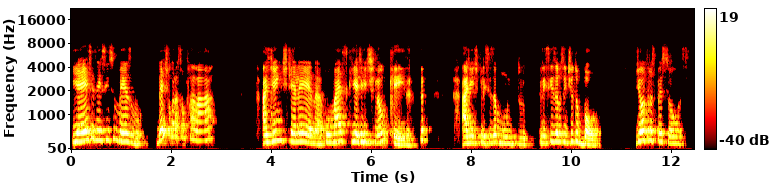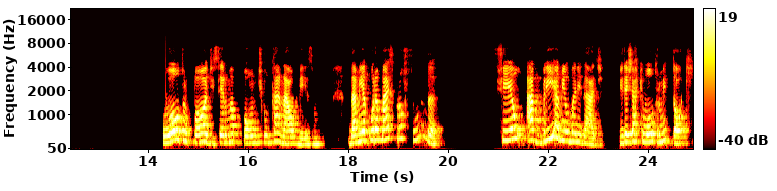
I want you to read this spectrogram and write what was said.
E é esse exercício mesmo. Deixa o coração falar. A gente, Helena, por mais que a gente não queira, a gente precisa muito, precisa no sentido bom, de outras pessoas. O outro pode ser uma ponte, um canal mesmo, da minha cura mais profunda. Se eu abrir a minha humanidade de deixar que o outro me toque.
